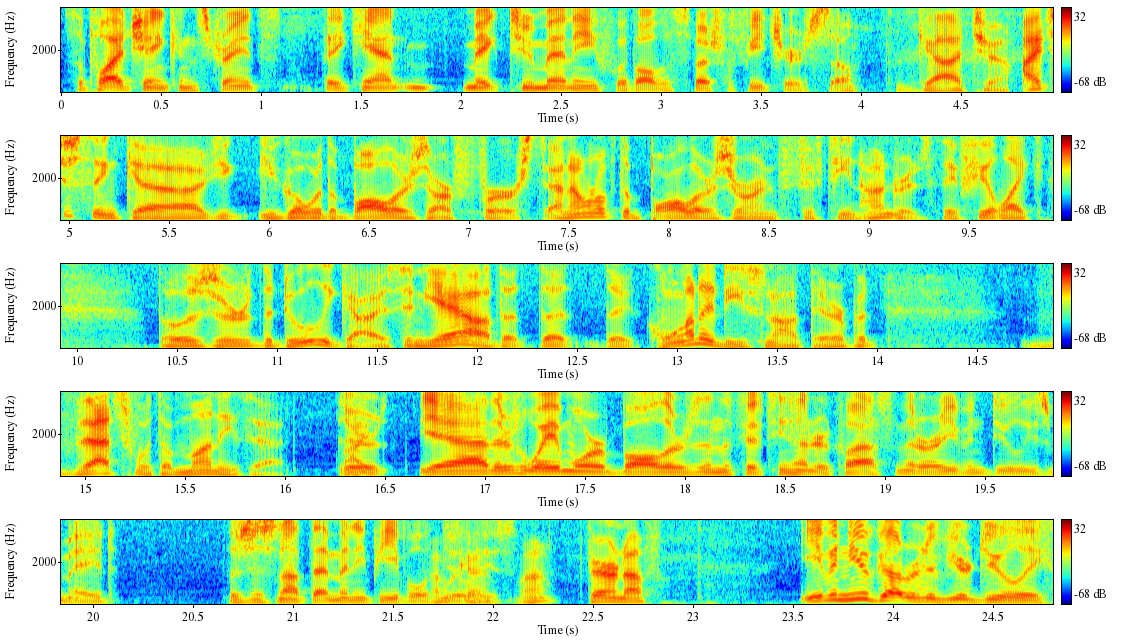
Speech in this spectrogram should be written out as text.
supply chain constraints. They can't make too many with all the special features. So Gotcha. I just think uh, you, you go where the ballers are first. And I don't know if the ballers are in 1500s. They feel like those are the dually guys. And yeah, the, the, the quantity's not there, but that's what the money's at. There, I- yeah, there's way more ballers in the 1500 class than there are even dualies made. There's just not that many people with okay. dualies. Well, fair enough. Even you got rid of your dually.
